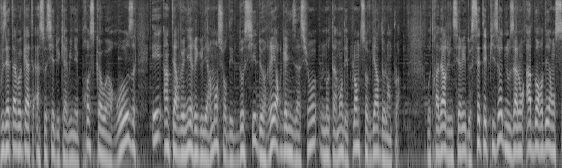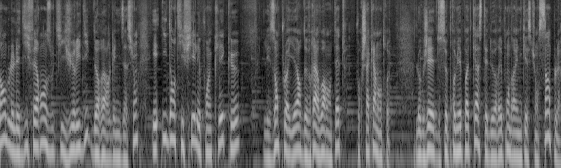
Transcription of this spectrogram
Vous êtes avocate associée du cabinet Proskauer Rose et intervenez régulièrement sur des dossiers de réorganisation, notamment des plans de sauvegarde de l'emploi. Au travers d'une série de 7 épisodes, nous allons aborder ensemble les différents outils juridiques de réorganisation et identifier les points clés que les employeurs devraient avoir en tête pour chacun d'entre eux. L'objet de ce premier podcast est de répondre à une question simple.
